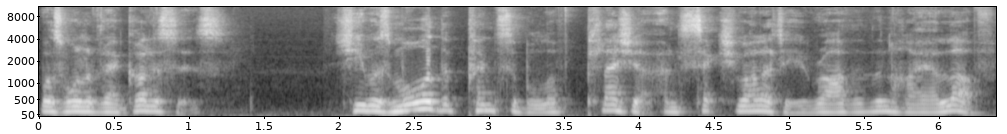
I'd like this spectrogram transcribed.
was one of their goddesses, she was more the principle of pleasure and sexuality rather than higher love.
